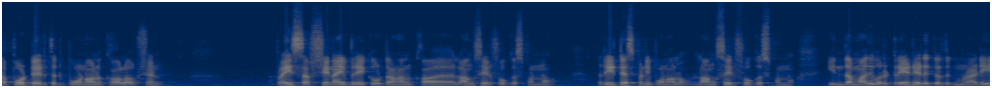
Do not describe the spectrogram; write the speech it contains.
சப்போர்ட் எடுத்துகிட்டு போனாலும் கால் ஆப்ஷன் ப்ரைஸ் சப்ஸ்டெயின் ஆகி பிரேக் அவுட் ஆனாலும் கா லாங் சைடு ஃபோக்கஸ் பண்ணணும் ரீடெஸ்ட் பண்ணி போனாலும் லாங் சைடு ஃபோக்கஸ் பண்ணணும் இந்த மாதிரி ஒரு ட்ரேட் எடுக்கிறதுக்கு முன்னாடி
